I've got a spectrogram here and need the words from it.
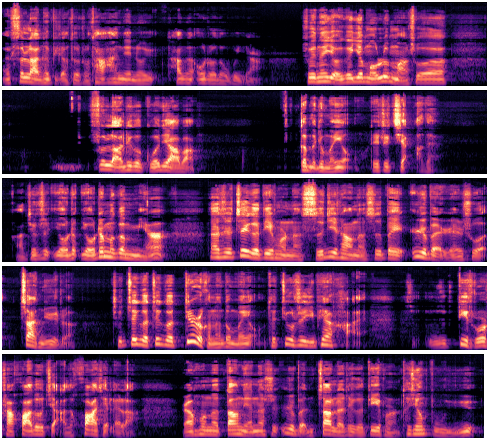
哎，芬兰它比较特殊，它还念着语，它跟欧洲都不一样。所以呢，有一个阴谋论嘛，说芬兰这个国家吧，根本就没有，这是假的啊，就是有这有这么个名儿，但是这个地方呢，实际上呢是被日本人所占据着，就这个这个地儿可能都没有，它就是一片海，地图啥画都假的，画起来了。然后呢，当年呢是日本占了这个地方，他想捕鱼，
